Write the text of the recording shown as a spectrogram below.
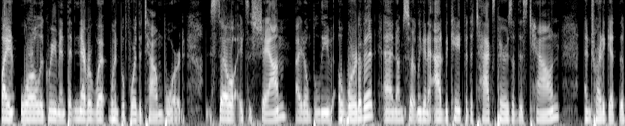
by an oral agreement that never went, before the town board. So it's a sham. I don't believe a word of it. And I'm certainly going to advocate for the taxpayers of this town and try to get the,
